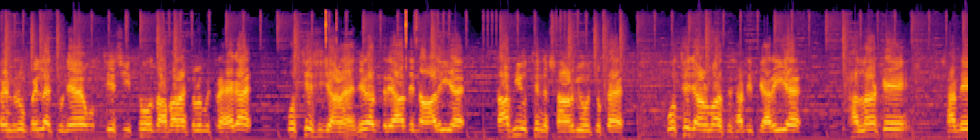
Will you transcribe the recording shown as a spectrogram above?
ਪਿੰਡ ਨੂੰ ਪਹਿਲਾਂ ਚੁਣਿਆ ਉੱਥੇ ਅਸੀਂ ਇੱਥੋਂ 10-12 ਕਿਲੋਮੀਟਰ ਹੈਗਾ ਉੱਥੇ ਅਸੀਂ ਜਾਣਾ ਹੈ। ਜਿਹੜਾ ਦਰਿਆ ਦੇ ਨਾਲ ਹੀ ਹੈ ਕਾਫੀ ਉੱਥੇ ਨੁਕਸਾਨ ਵੀ ਹੋ ਚੁੱਕਾ ਹੈ। ਉੱਥੇ ਜਾਣ ਵਾਸਤੇ ਸਾਡੀ ਤਿਆਰੀ ਹੈ। ਹਾਲਾਂਕਿ ਸਾਡੇ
